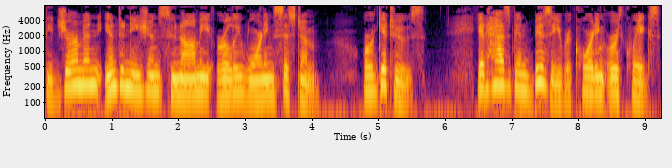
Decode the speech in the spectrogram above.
the German Indonesian Tsunami Early Warning System, or GITEWS. It has been busy recording earthquakes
